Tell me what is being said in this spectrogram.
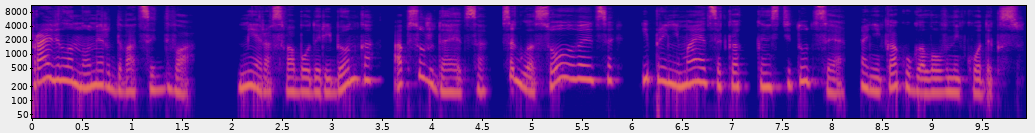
Правило номер 22. Мера свободы ребенка обсуждается, согласовывается и принимается как Конституция, а не как Уголовный кодекс.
